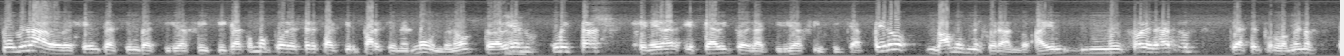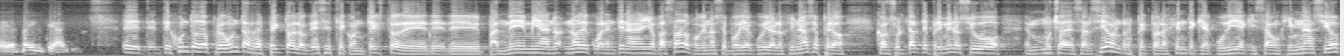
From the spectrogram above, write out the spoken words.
poblado de gente haciendo actividad física, como puede ser cualquier parque en el mundo, ¿no? Todavía nos cuesta generar ese hábito de la actividad física, pero vamos mejorando. Hay mejores datos que hace por lo menos 20 eh, años. Eh, te, junto dos preguntas respecto a lo que es este contexto de, pandemia, no, de cuarentena el año pasado, porque no se podía acudir a los gimnasios, pero consultarte primero si hubo eh, mucha deserción respecto a la gente que acudía quizá a un gimnasio,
